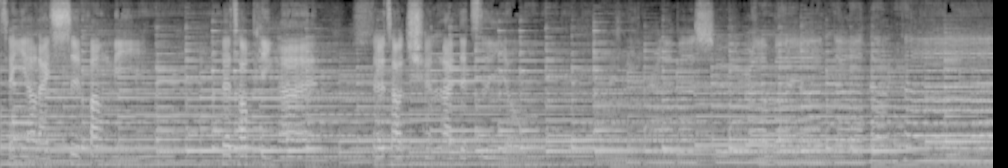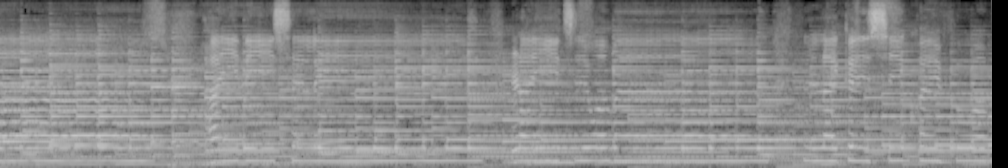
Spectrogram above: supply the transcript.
神要来释放你，得到平安，得到全然的自由。来更新恢复我们，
